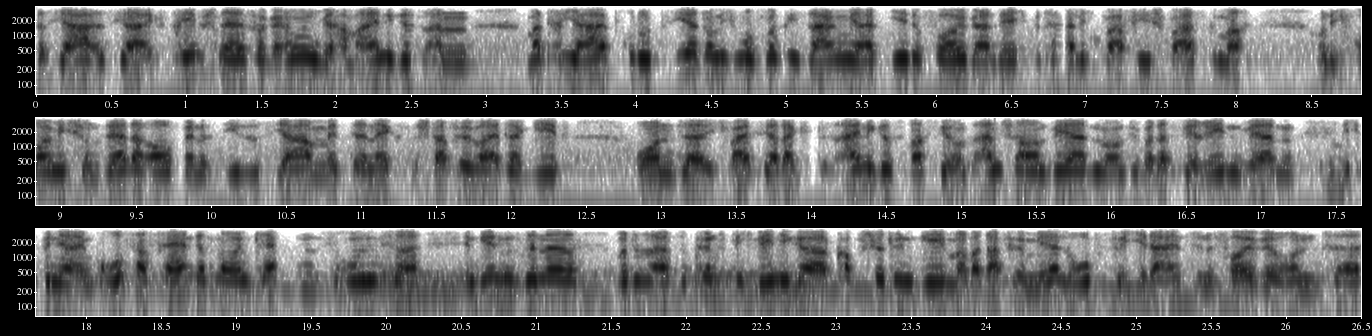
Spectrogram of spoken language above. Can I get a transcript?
das Jahr ist ja extrem schnell vergangen. Wir haben einiges an Material produziert und ich muss wirklich sagen, mir hat jede Folge, an der ich beteiligt war, viel Spaß gemacht. Und ich freue mich schon sehr darauf, wenn es dieses Jahr mit der nächsten Staffel weitergeht. Und äh, ich weiß ja, da gibt es einiges, was wir uns anschauen werden und über das wir reden werden. Ich bin ja ein großer Fan des neuen Captains und äh, in diesem Sinne wird es also künftig weniger Kopfschütteln geben, aber dafür mehr Lob für jede einzelne Folge. Und äh,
